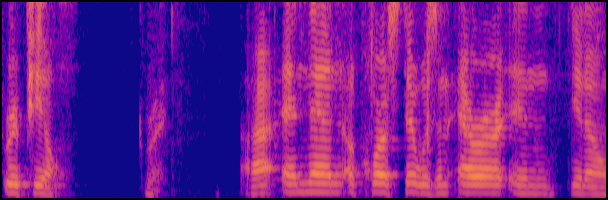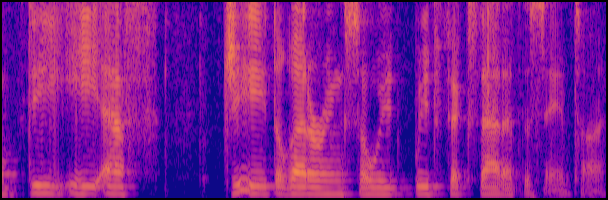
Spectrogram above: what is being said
Repeal. right, Uh, and then, of course, there was an error in, you know, D, E, F, G, the lettering, so we, we'd fix that at the same time.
